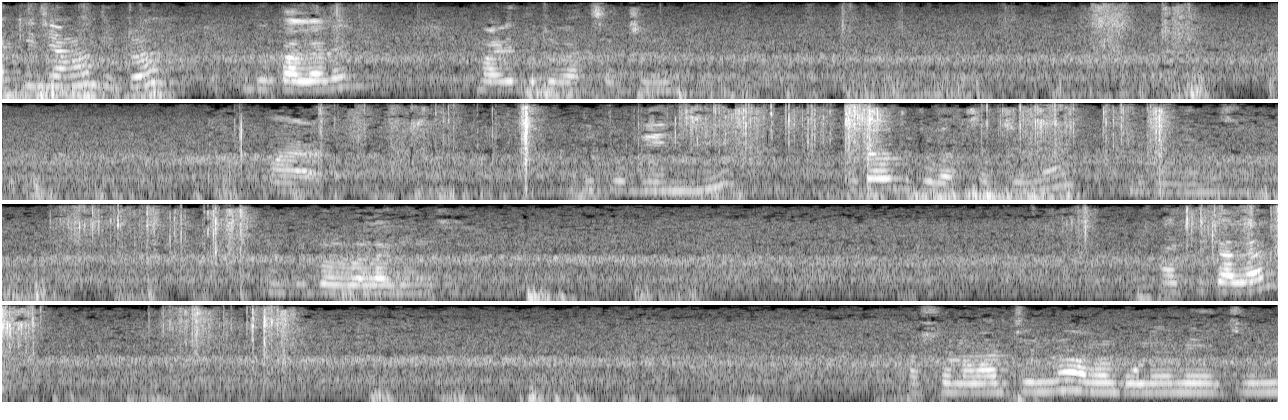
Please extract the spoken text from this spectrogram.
একই জামা, দুটো, দু কালারের বাড়ির দুটো বাচ্চার জন্য। আর দুটো গেঞ্জি, এটাও দুটো বাচ্চার জন্য, দুটো গেঞ্জি। দুপুরবেলা গেঞ্জি। একই কালার আর সোনামার জন্য, আমার বোনের মেয়ের জন্য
